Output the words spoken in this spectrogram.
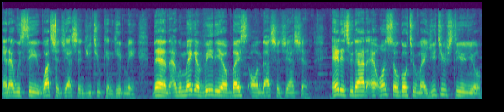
and I will see what suggestion YouTube can give me. Then I will make a video based on that suggestion. Added to that, I also go to my YouTube studio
